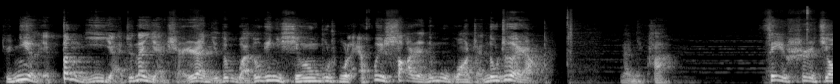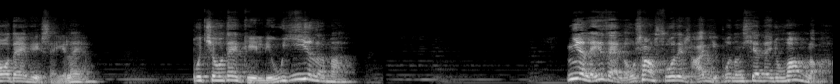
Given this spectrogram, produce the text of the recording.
就聂磊瞪你一眼，就那眼神啊，你都我都给你形容不出来，会杀人的目光真都这样。那你看，这事交代给谁了呀？不交代给刘毅了吗？聂磊在楼上说的啥，你不能现在就忘了吧？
